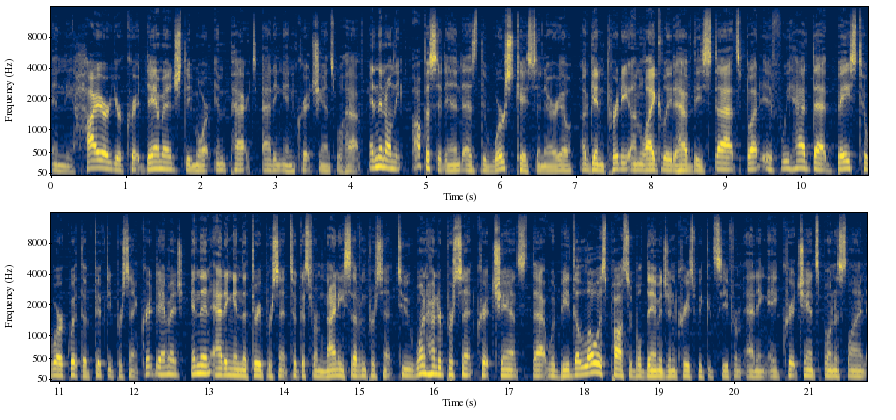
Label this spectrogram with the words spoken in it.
and the higher your crit damage, the more impact adding in crit chance will have. And then on the opposite end, as the worst case scenario, again, pretty unlikely to have these stats, but if we had that base to work with of 50% crit damage, and then adding in the 3% took us from 97% to 100% crit chance, that would be the lowest possible damage increase we could see from adding a crit chance bonus line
